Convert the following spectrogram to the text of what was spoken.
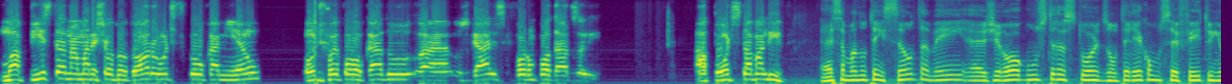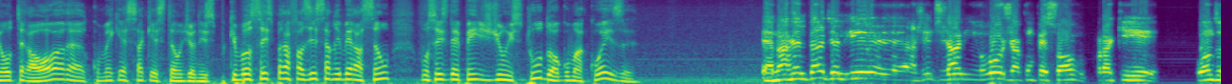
uma pista na Marechal Dodoro, onde ficou o caminhão, onde foi colocado uh, os galhos que foram podados ali. A ponte estava livre. Essa manutenção também é, gerou alguns transtornos. Não teria como ser feito em outra hora? Como é que é essa questão, Dionísio? Porque vocês, para fazer essa liberação, vocês dependem de um estudo, alguma coisa? É, na realidade, ali a gente já alinhou já com o pessoal para que, quando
